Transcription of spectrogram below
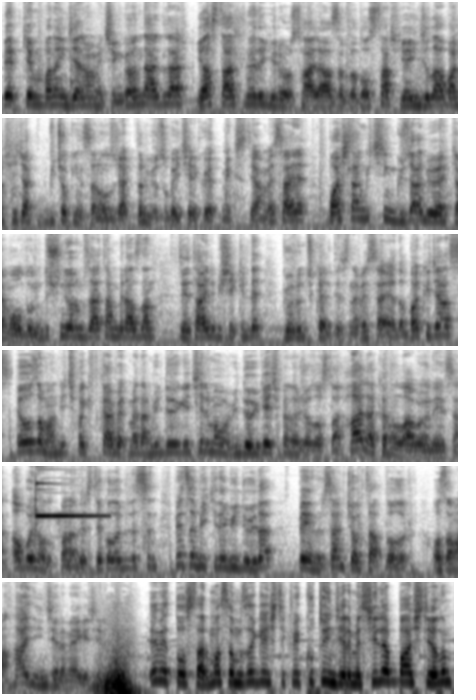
Webcam'i bana incelemem için gönderdiler. Yaz tatiline de giriyoruz hala hazırda dostlar. Yayıncılığa başlayacak birçok insan olacaktır. YouTube'a içerik üretmek isteyen vesaire. Başlangıç için güzel bir webcam olduğunu düşünüyorum. Zaten birazdan detaylı bir şekilde görüntü kalitesine vesaire de bakacağız. E o zaman hiç vakit kaybetmeden videoyu geçelim ama videoyu geçmeden önce dostlar hala kanala abone değilsen abone olup bana destek olabilirsin ve tabii ki de videoyu da beğenirsen çok tatlı olur. O zaman haydi incelemeye geçelim. Evet dostlar masamıza geçtik ve kutu incelemesiyle başlayalım.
